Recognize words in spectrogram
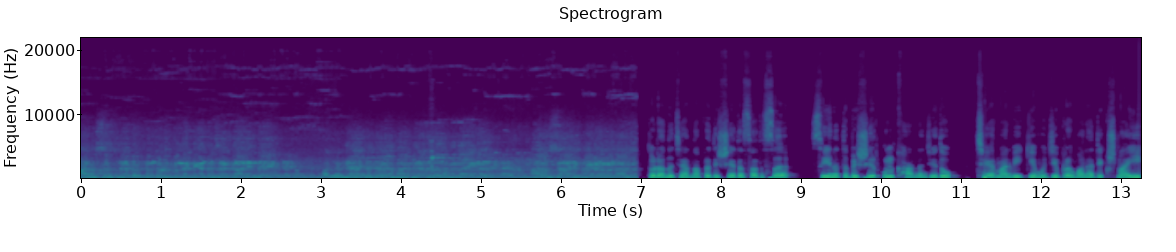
ആർ എസ് എസ് നേതൃത്വം കൊടുക്കുന്ന കേന്ദ്ര സർക്കാരിന്റെ രാജ്യദ്രോഹ തുടർന്ന് ചേർന്ന പ്രതിഷേധ സദസ്സ് സീനത്ത് ബഷീർ ഉദ്ഘാടനം ചെയ്തു. Chairman V K Mujeeb Rahman അധ്യക്ഷനായി.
